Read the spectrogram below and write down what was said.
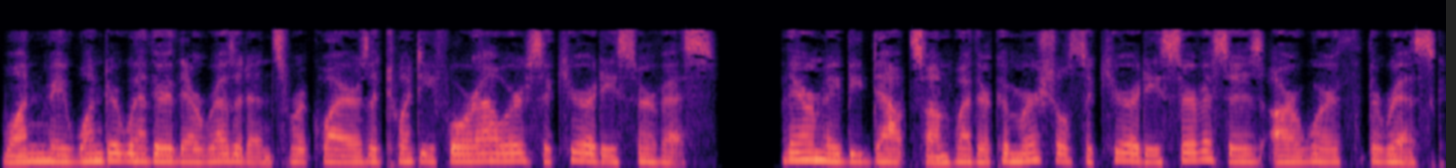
one may wonder whether their residence requires a 24-hour security service. There may be doubts on whether commercial security services are worth the risk.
